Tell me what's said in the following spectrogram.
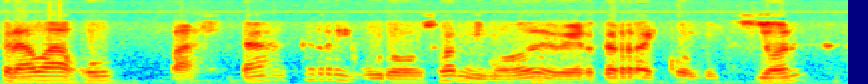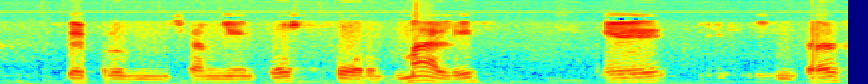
trabajo bastante riguroso, a mi modo de ver, de recolección de pronunciamientos formales de distintas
